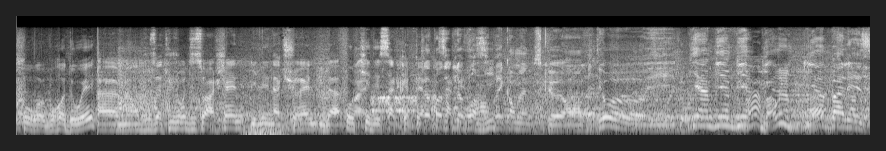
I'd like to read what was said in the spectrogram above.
pour Broadway, Euh, mais on vous a toujours dit sur la chaîne, il est naturel, il a ok des sacrés perfs, un J'attendais de le voir en vrai quand même, parce qu'en vidéo, il est bien, bien, bien, Ah, bah bien, oui. bien balèze.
